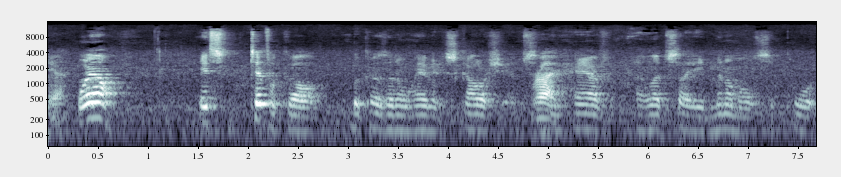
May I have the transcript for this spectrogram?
Yeah. Well, it's difficult because I don't have any scholarships. Right. I have, uh, let's say, minimal support.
